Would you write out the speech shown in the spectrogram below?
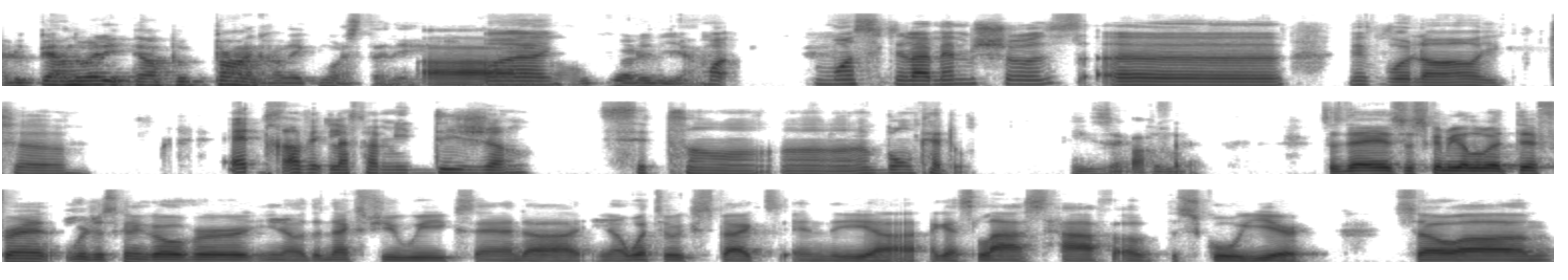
Le Père Noël était un peu pingre avec moi cette année. Ah, Ouais. non. Je dois le dire. Moi- Moi c'était la même chose, euh, mais voilà, écoute, euh, être avec la famille déjà, c'est un, un, un bon cadeau. Exactement. Parfait. Today is just going to be a little bit different. We're just going to go over, you know, the next few weeks and, uh, you know, what to expect in the, uh, I guess, last half of the school year. So um,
